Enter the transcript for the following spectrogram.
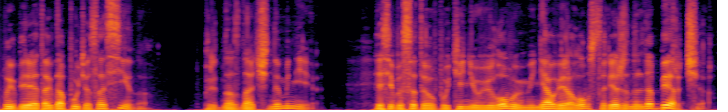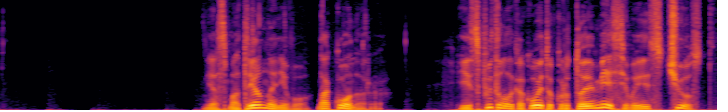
выберя тогда путь ассасина, предназначенный мне, если бы с этого пути не увело бы меня вероломство Реджинальда Берча. Я смотрел на него, на Конора, и испытывал какое-то крутое месиво из чувств,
